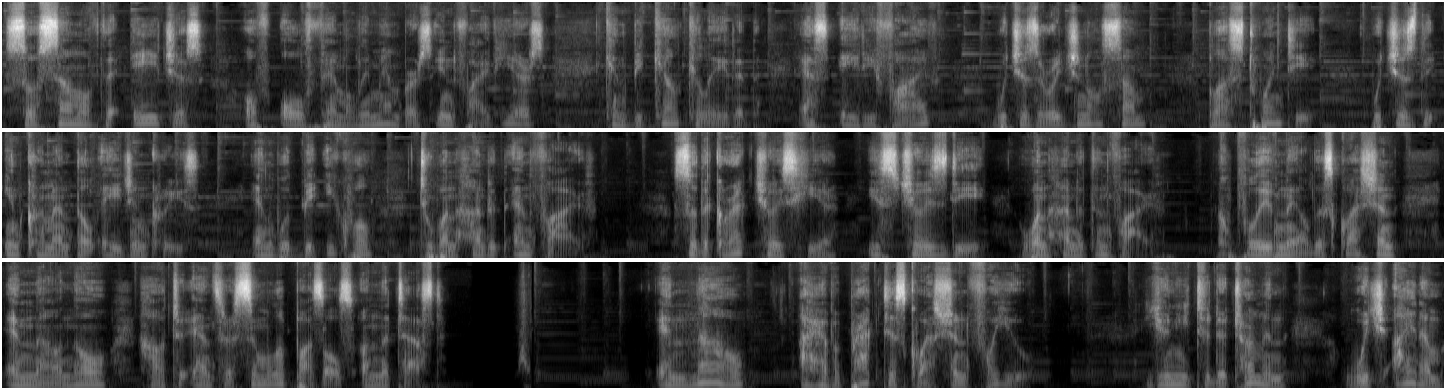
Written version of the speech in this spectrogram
So sum of the ages of all family members in 5 years can be calculated as 85, which is original sum, plus 20, which is the incremental age increase, and would be equal to 105. So the correct choice here is choice D, 105. Hopefully you've nailed this question and now know how to answer similar puzzles on the test. And now I have a practice question for you. You need to determine which item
